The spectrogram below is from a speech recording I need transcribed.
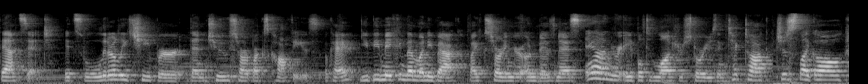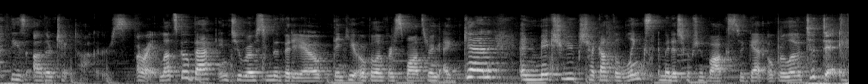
That's it. It's literally cheaper than two Starbucks coffees, okay? You'd be making that money back by starting your own business and you're able to launch your store using TikTok, just like all these other TikTokers. All right, let's go back into roasting the video. Thank you, Oberlo for sponsoring again, and make sure you check out the links in my description box to get Oberlo today.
